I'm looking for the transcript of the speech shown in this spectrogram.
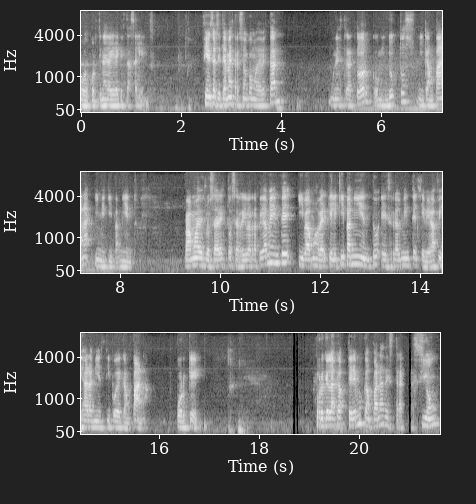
o cortina de aire que está saliendo. Fíjense el sistema de extracción como debe estar. Un extractor con mis ductos, mi campana y mi equipamiento. Vamos a desglosar esto hacia arriba rápidamente y vamos a ver que el equipamiento es realmente el que me va a fijar a mí el tipo de campana. ¿Por qué? Porque tenemos campanas de extracción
